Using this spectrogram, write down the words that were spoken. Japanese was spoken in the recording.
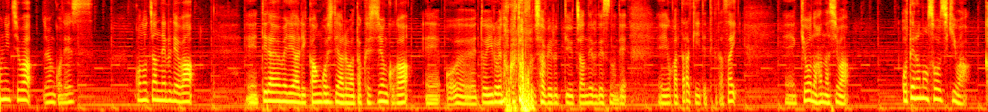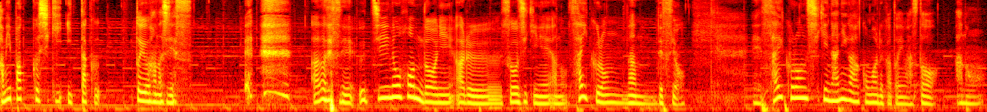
こんにちは、じゅんこです。このチャンネルでは、えー、寺嫁であり看護師である私じゅんこが、えーえー、といろいろなことを喋るっていうチャンネルですので、えー、よかったら聞いてってください、えー、今日の話はお寺の掃除機は紙パック式一択という話です。あのですねうちの本堂にある掃除機ねあのサイクロンなんですよ。えサイクロン式何が困るかと言いますとあの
